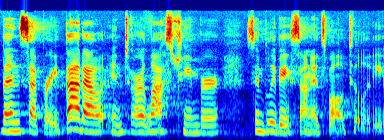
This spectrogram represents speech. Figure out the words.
then separate that out into our last chamber simply based on its volatility.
